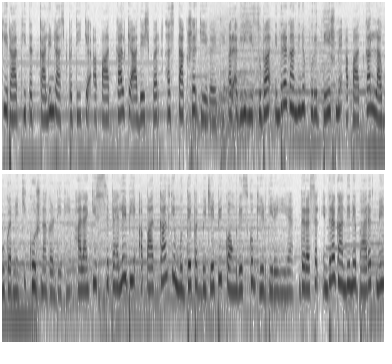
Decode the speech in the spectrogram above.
की रात ही तत्कालीन राष्ट्रपति के आपातकाल के आदेश पर हस्ताक्षर किए गए थे और अगली ही सुबह इंदिरा गांधी ने पूरे देश में आपातकाल लागू करने की घोषणा कर दी थी। हालाँकि इससे पहले भी आपातकाल के मुद्दे पर बीजेपी कांग्रेस को घेरती रही है। दरअसल इंदिरा गांधी ने भारत में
